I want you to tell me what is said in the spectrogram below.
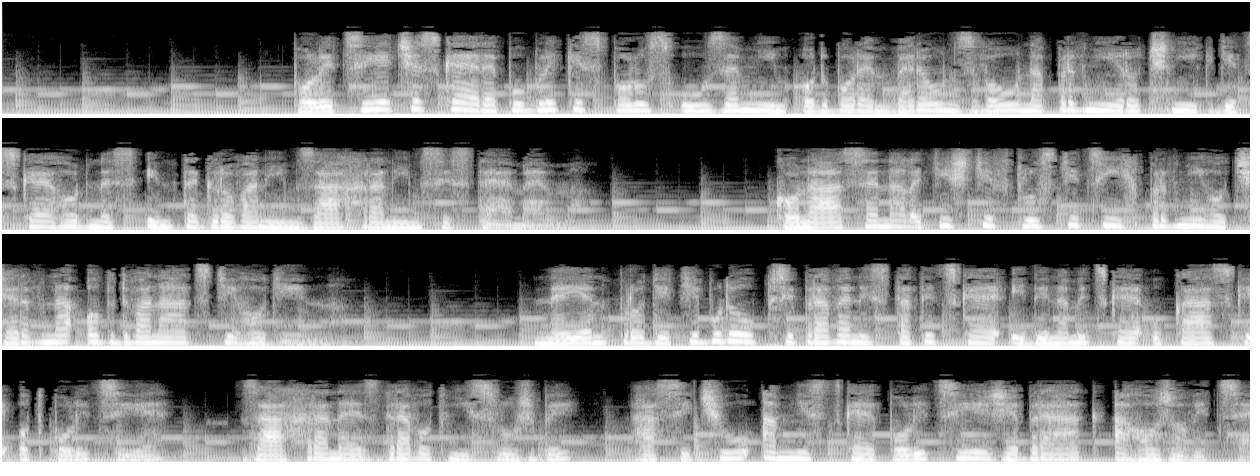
Policie České republiky spolu s územním odborem Beroun zvou na první ročník dětského dne s integrovaným záchranným systémem. Koná se na letišti v Tlusticích 1. června od 12 hodin. Nejen pro děti budou připraveny statické i dynamické ukázky od policie, záchranné zdravotní služby, hasičů a městské policie Žebrák a Hořovice.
